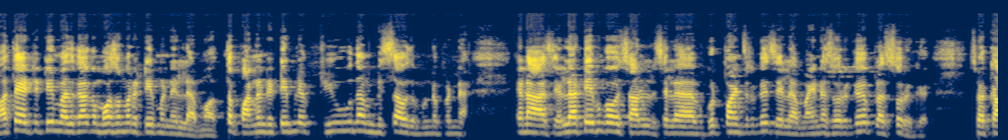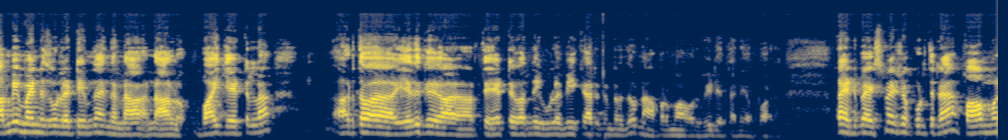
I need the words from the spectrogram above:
மற்ற எட்டு டீம் அதுக்காக மோசமான டீம்னு இல்லை. மொத்த பன்னெண்டு டீம்லேயே ஃபியூ தான் மிஸ் ஆகுது முன்ன பின்ன. ஏன்னா எல்லா டீமுக்கும் ஒரு சல் சில குட் பாயிண்ட்ஸ் இருக்குது சில மைனஸும் இருக்குது ப்ளஸ்ஸும் இருக்குது ஸோ கம்மி மைனஸ் உள்ள டீம் தான் இந்த நா நாலும் பாக்கி எட்டுலாம் அடுத்த எதுக்கு அடுத்த எட்டு வந்து இவ்வளோ வீக்காக இருக்குன்றதும் நான் அப்புறமா ஒரு வீடியோ தனியாக போடுறேன். ரைட் இப்போ எக்ஸ்பிளேஷன் கொடுத்துட்டேன். Form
